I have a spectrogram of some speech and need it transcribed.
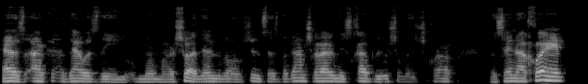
has that was the marsha. And then the Marshin says Pagam she'achar kadischa b'perushim b'shulchan b'sein achronim.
